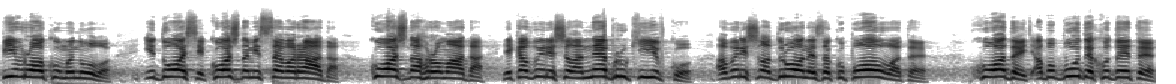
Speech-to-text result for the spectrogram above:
Півроку минуло. І досі кожна місцева рада, кожна громада, яка вирішила не бруківку, а вирішила дрони закуповувати, ходить або буде ходити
